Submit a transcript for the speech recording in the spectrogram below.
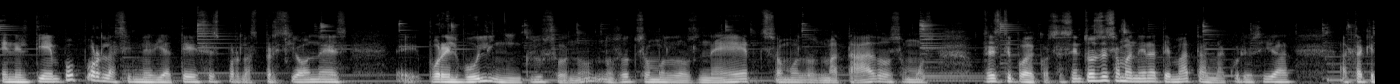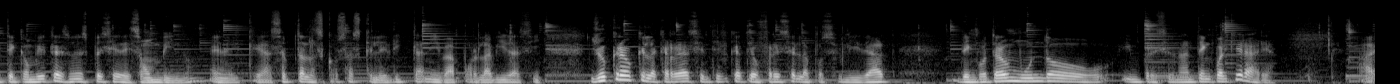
en el tiempo por las inmediateces, por las presiones, eh, por el bullying incluso, ¿no? Nosotros somos los nerds, somos los matados, somos este tipo de cosas. Entonces de esa manera te matan la curiosidad hasta que te conviertes en una especie de zombie, ¿no? En el que acepta las cosas que le dictan y va por la vida así. Yo creo que la carrera científica te ofrece la posibilidad de encontrar un mundo impresionante en cualquier área. Ah,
